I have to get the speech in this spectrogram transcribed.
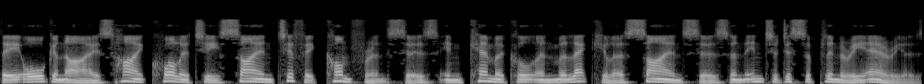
They organize high-quality scientific conferences in chemical and molecular sciences and interdisciplinary areas.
